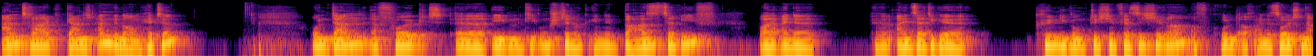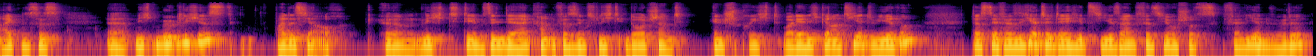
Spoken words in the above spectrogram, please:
Antrag gar nicht angenommen hätte. Und dann erfolgt äh, eben die Umstellung in den Basistarif, weil eine äh, einseitige Kündigung durch den Versicherer aufgrund auch eines solchen Ereignisses äh, nicht möglich ist weil es ja auch ähm, nicht dem Sinn der Krankenversicherungspflicht in Deutschland entspricht, weil ja nicht garantiert wäre, dass der Versicherte, der jetzt hier seinen Versicherungsschutz verlieren würde,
